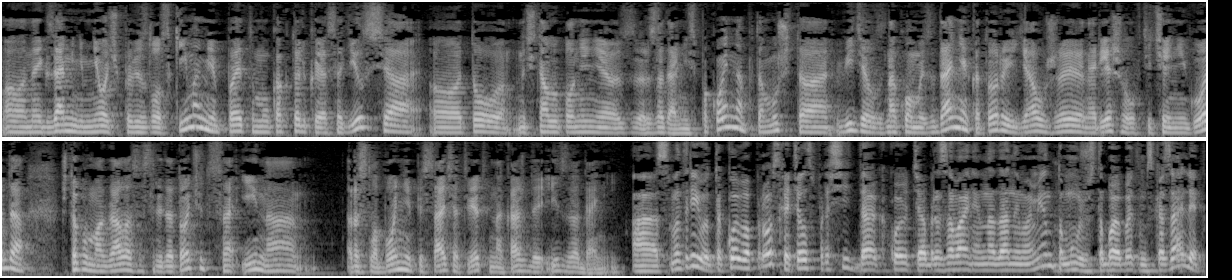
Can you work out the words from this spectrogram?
а, на экзамене мне очень повезло с кимами, поэтому как только я садился, а, то начинал выполнение заданий спокойно, потому что видел знакомые задания, которые я уже нарешил в течение года, что помогало сосредоточиться и на расслабоне писать ответы на каждое из заданий. А, смотри, вот такой вопрос. Хотел спросить, да, какое у тебя образование на данный момент, но мы уже с тобой об этом сказали.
